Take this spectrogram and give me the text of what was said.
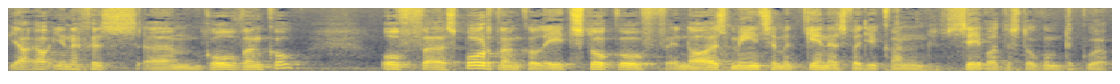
ja, ja enige ehm um, golfwinkel of 'n uh, sportwinkel het stokke of en daar is mense met kennis wat jy kan sê wat 'n stok om te koop.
